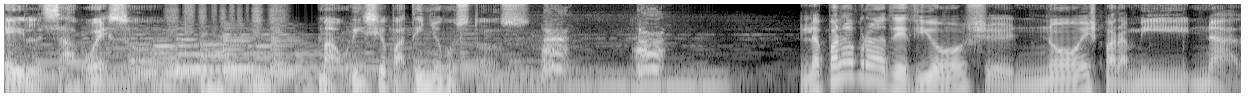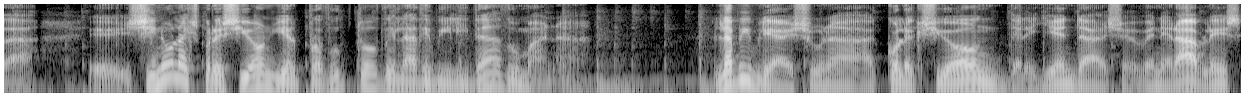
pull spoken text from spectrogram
El Sabueso. Mauricio Patiño Bustos. La palabra de Dios eh, no es para mí nada, eh, sino la expresión y el producto de la debilidad humana. La Biblia es una colección de leyendas venerables,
